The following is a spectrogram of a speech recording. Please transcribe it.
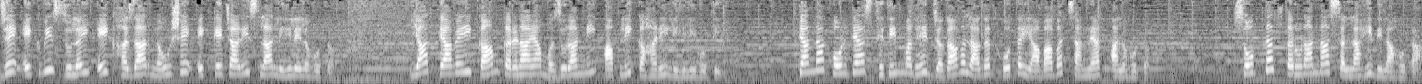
जे एकवीस जुलै एक हजार नऊशे एक्केचाळीस ला लिहिलेलं होतं. यात त्यावेळी काम करणाऱ्या मजुरांनी आपली कहाणी लिहिली होती. त्यांना कोणत्या स्थितींमध्ये जगावं लागत होतं याबाबत सांगण्यात आलं होतं. सोबतच तरुणांना सल्लाही दिला होता.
